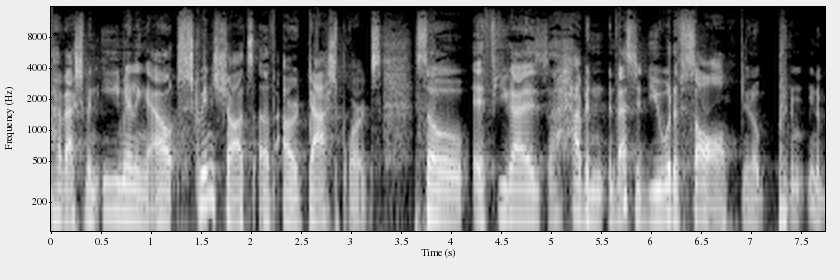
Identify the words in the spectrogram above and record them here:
have actually been emailing out screenshots of our dashboards. So if you guys have been invested, you would have saw, you know, pretty, you know,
